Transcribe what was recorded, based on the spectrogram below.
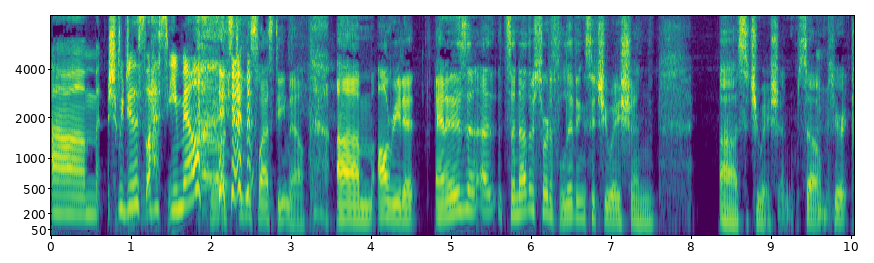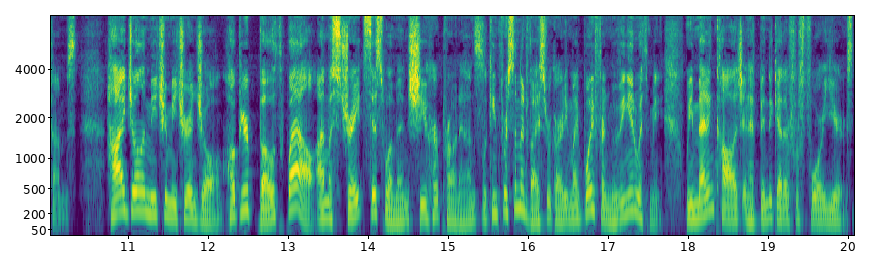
Um, should we do this last email? Yeah, let's do this last email. Um, I'll read it, and it is a, it's another sort of living situation. Uh, situation. So Mm-hmm. here it comes. Hi, Joel and Mitra, Mitra and Joel. Hope you're both well. I'm a straight cis woman, she, her pronouns, looking for some advice regarding my boyfriend moving in with me. We met in college and have been together for four years.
